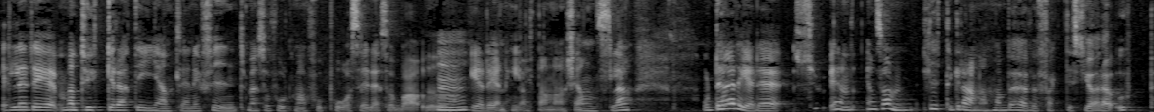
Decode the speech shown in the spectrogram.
Eller det, man tycker att det egentligen är fint, men så fort man får på sig det så bara "Ugh", är det en helt annan känsla. Och där är det en, en sån lite grann att man behöver faktiskt göra upp.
